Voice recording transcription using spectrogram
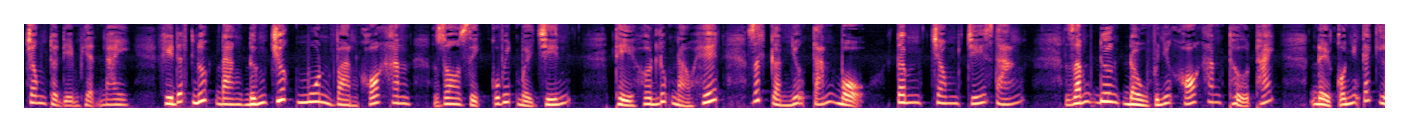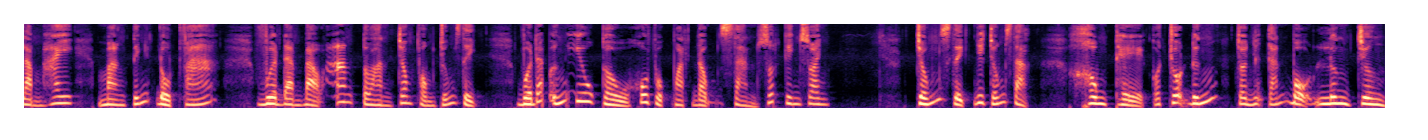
Trong thời điểm hiện nay, khi đất nước đang đứng trước muôn vàn khó khăn do dịch COVID-19, thì hơn lúc nào hết rất cần những cán bộ tâm trong trí sáng, dám đương đầu với những khó khăn thử thách để có những cách làm hay mang tính đột phá, vừa đảm bảo an toàn trong phòng chống dịch, vừa đáp ứng yêu cầu khôi phục hoạt động sản xuất kinh doanh. Chống dịch như chống giặc, không thể có chỗ đứng cho những cán bộ lưng chừng,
